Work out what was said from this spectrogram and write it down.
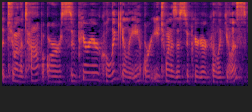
The two on the top are superior colliculi, or each one is a superior colliculus.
